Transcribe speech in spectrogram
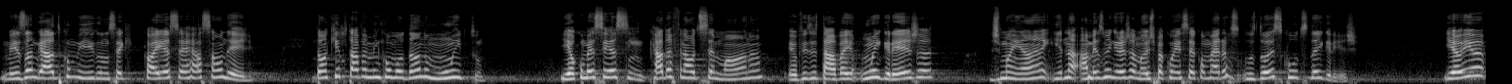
meio zangado comigo, não sei qual ia ser a reação dele. Então, aquilo estava me incomodando muito. E eu comecei assim, cada final de semana, eu visitava uma igreja de manhã e a mesma igreja à noite para conhecer como eram os dois cultos da igreja. E eu, ia,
